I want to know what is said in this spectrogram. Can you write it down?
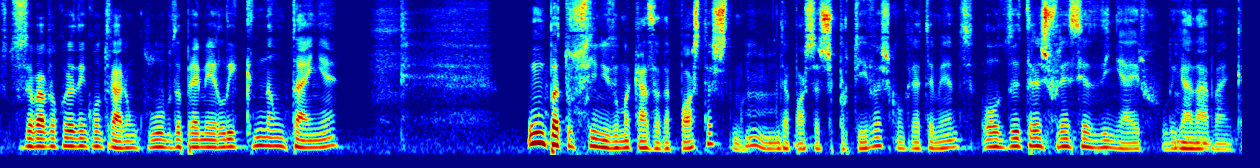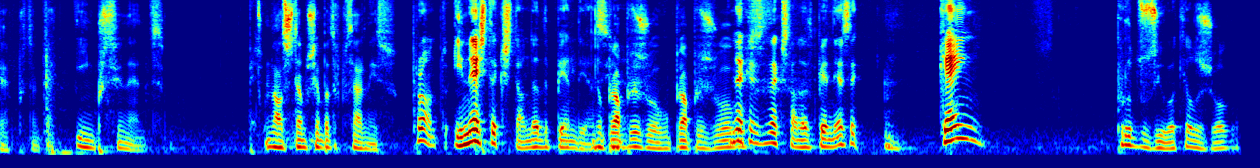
Estou sempre à procura de encontrar um clube da Premier League que não tenha um patrocínio de uma casa de apostas, de, hum. de, apostas esportivas, concretamente, ou de transferência de dinheiro ligada hum. à banca. Portanto, é impressionante. Nós estamos sempre a tropeçar nisso. Pronto. E nesta questão da dependência. No próprio jogo. O próprio jogo. Na questão da dependência, quem produziu aquele jogo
